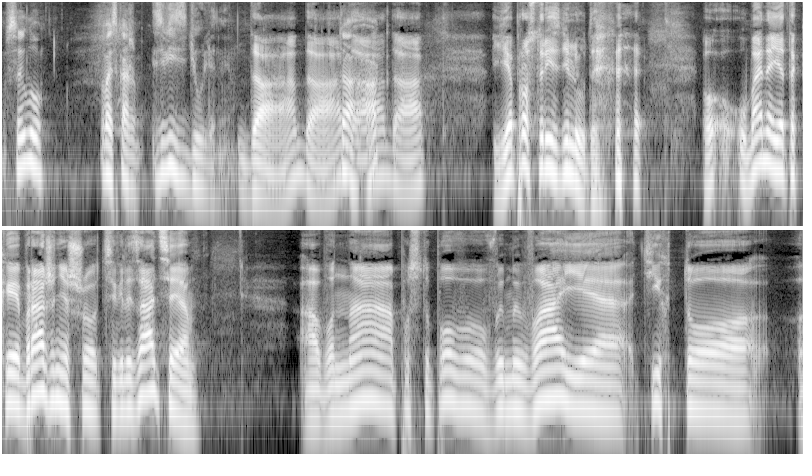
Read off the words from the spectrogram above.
в силу, давай скажемо, звіздюліни. Да, да, Так. да, да. Є просто різні люди. У- У мене є таке враження, що цивілізація вона поступово вимиває ті, хто е,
